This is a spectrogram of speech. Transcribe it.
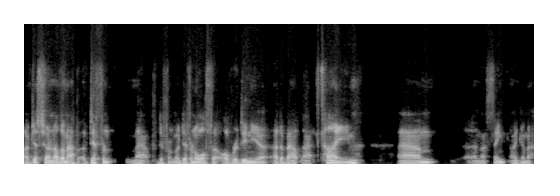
I've just shown another map, a different map, different a different author of Rodinia at about that time. Um, and I think I'm going to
